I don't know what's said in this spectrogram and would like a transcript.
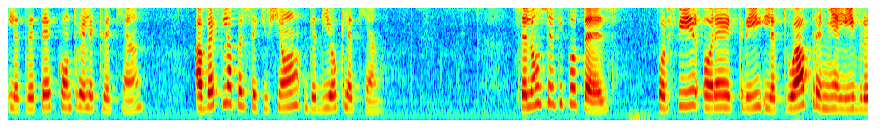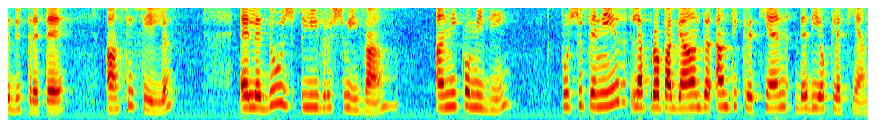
le traité contre les chrétiens avec la persécution de Dioclétien. Selon cette hypothèse, Porphyre aurait écrit les trois premiers livres du traité en Sicile et les douze livres suivants en Nicomidie pour soutenir la propagande antichrétienne de Dioclétien.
